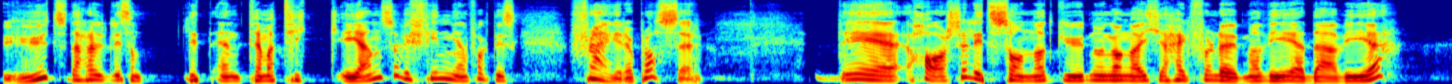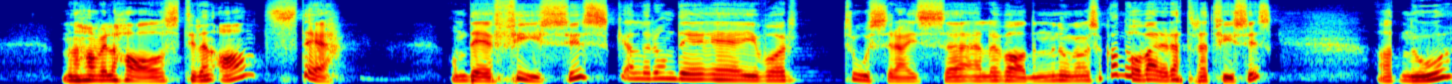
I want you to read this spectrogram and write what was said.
ut. Der har liksom litt en tematikk igjen, så vi finner igjen faktisk flere plasser. Det har seg litt sånn at Gud noen ganger ikke er helt fornøyd med at vi er der vi er. Men han vil ha oss til en annet sted. Om det er fysisk, eller om det er i vår trosreise. eller hva det, Men noen ganger så kan det også være rett og slett fysisk. At nå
